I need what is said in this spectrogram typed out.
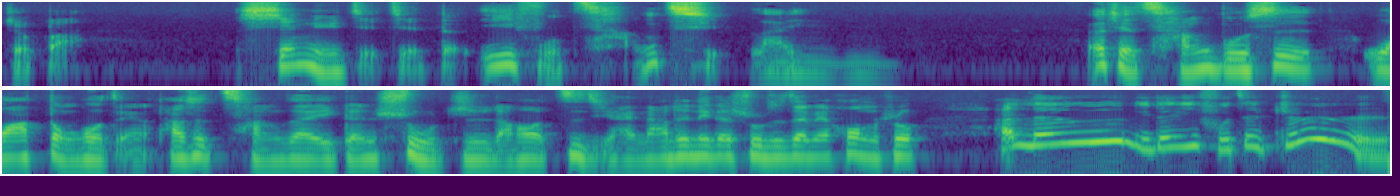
就把仙女姐姐的衣服藏起来。嗯而且藏不是挖洞或怎样，他是藏在一根树枝，然后自己还拿着那个树枝在那边晃，说：“Hello，你的衣服在这儿。”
